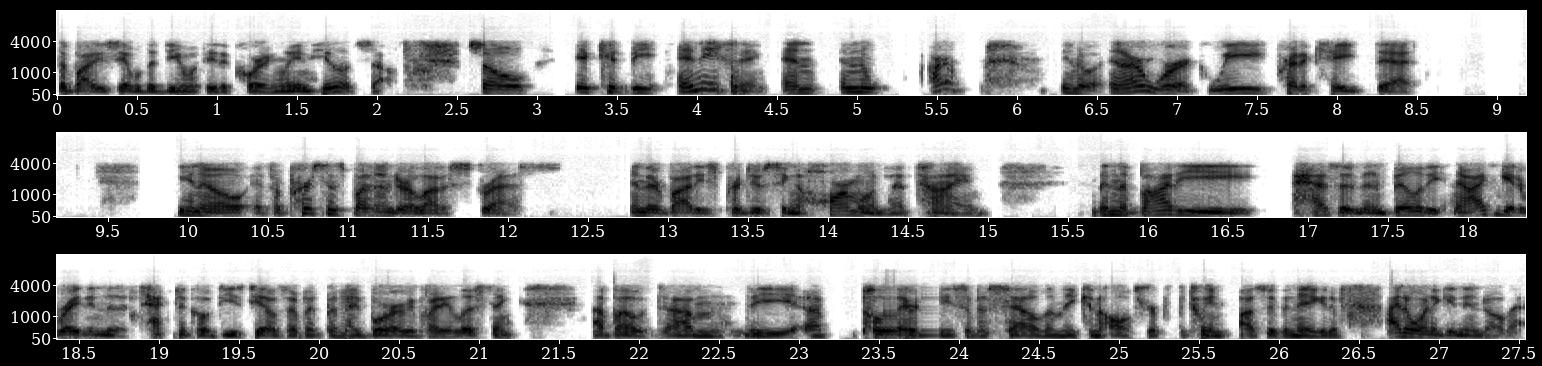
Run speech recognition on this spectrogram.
the body's able to deal with it accordingly and heal itself. So it could be anything. And, and our, you know, in our work, we predicate that you know, if a person's been under a lot of stress and their body's producing a hormone at that time, then the body has an ability. Now, I can get right into the technical details of it, but I'd bore everybody listening about um, the uh, polarities of a cell and they can alter between positive and negative. I don't want to get into all that.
